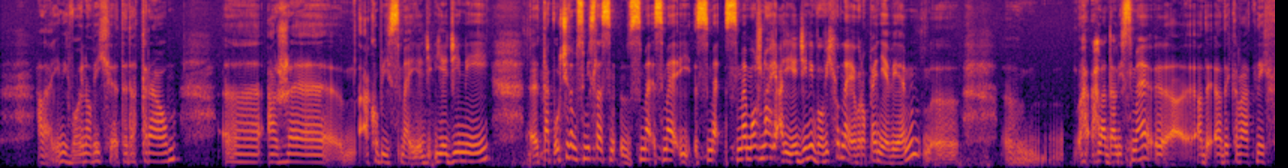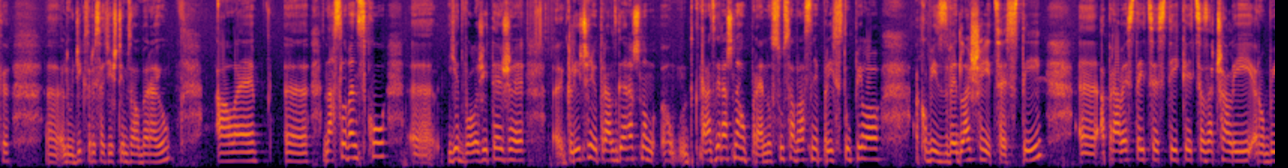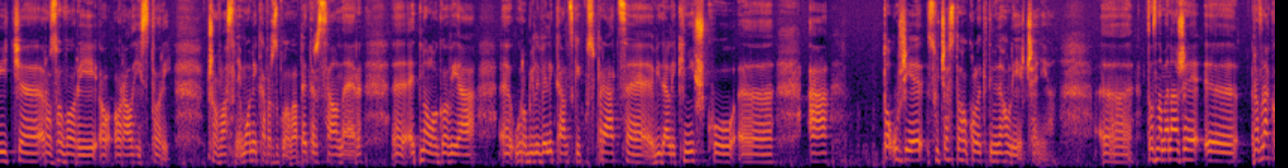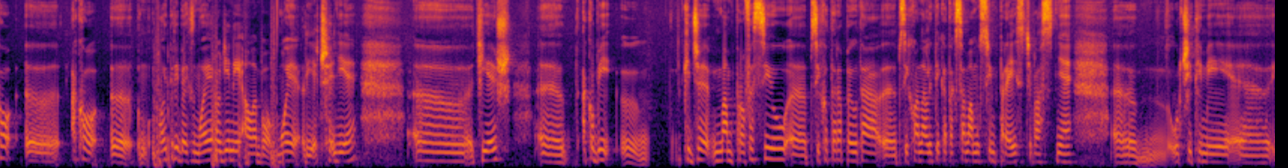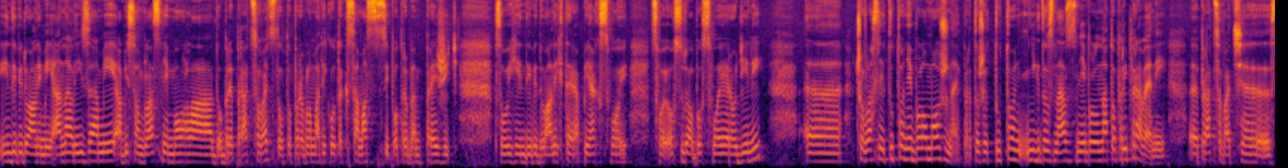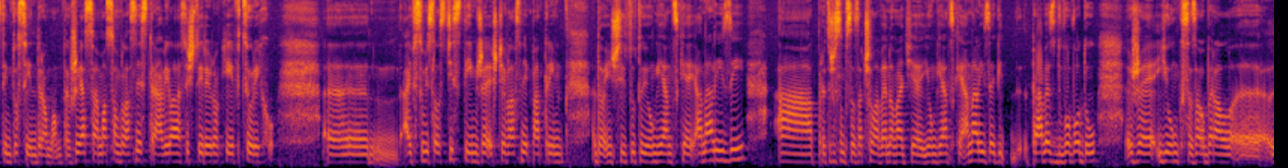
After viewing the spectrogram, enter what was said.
ale aj iných vojnových e, teda traum a že akoby sme jediní, tak v určitom smysle sme, sme, sme, sme možno aj jediní vo východnej Európe, neviem. Hľadali sme adekvátnych ľudí, ktorí sa tiež tým zaoberajú. Ale E, na Slovensku e, je dôležité, že k liečeniu transgeneračného prenosu sa vlastne pristúpilo akoby z vedľajšej cesty e, a práve z tej cesty, keď sa začali robiť rozhovory o oral history. Čo vlastne Monika Vrzgulová, Peter Salner, etnológovia urobili velikánsky kus práce, vydali knižku a to už je súčasť toho kolektívneho liečenia. E, to znamená, že e, rovnako e, ako môj príbeh z mojej rodiny alebo moje liečenie tiež akoby keďže mám profesiu e, psychoterapeuta, e, psychoanalytika, tak sama musím prejsť vlastne e, určitými individuálnymi analýzami, aby som vlastne mohla dobre pracovať s touto problematikou, tak sama si potrebujem prežiť v svojich individuálnych terapiách svoj, svoj osud alebo svoje rodiny čo vlastne tuto nebolo možné, pretože tuto nikto z nás nebol na to pripravený pracovať s týmto syndromom. Takže ja sama som vlastne strávila asi 4 roky v Curichu aj v súvislosti s tým, že ešte vlastne patrím do Inštitútu jungianskej analýzy a pretože som sa začala venovať jungianskej analýze práve z dôvodu, že Jung sa zaoberal e,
